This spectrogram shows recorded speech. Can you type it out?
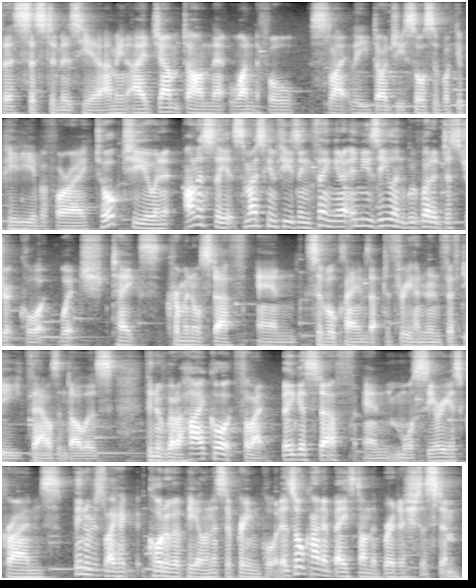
the system is here. I mean, I jumped on that wonderful, slightly dodgy source of Wikipedia before I talked to you, and it, honestly, it's the most confusing thing. You know, in New Zealand, we've got a district court which takes criminal stuff and civil claims up to 350,000 $1,000. Then we've got a high court for like bigger stuff and more serious crimes. Then we've just like a court of appeal and a Supreme Court. It's all kind of based on the British system.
